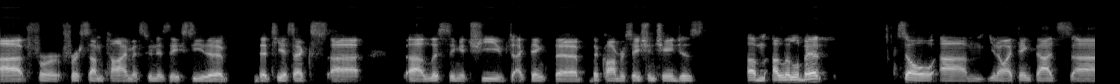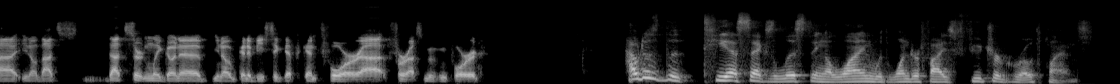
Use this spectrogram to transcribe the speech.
uh, for for some time. As soon as they see the the TSX uh, uh, listing achieved, I think the the conversation changes um, a little bit so um, you know i think that's uh, you know that's that's certainly going to you know going to be significant for uh, for us moving forward. How does the tsx listing align with wonderfi's future growth plans?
